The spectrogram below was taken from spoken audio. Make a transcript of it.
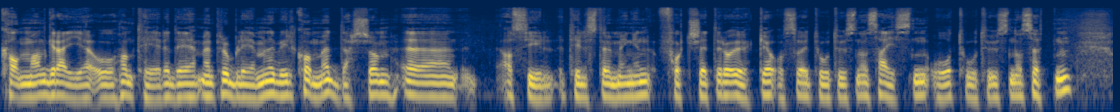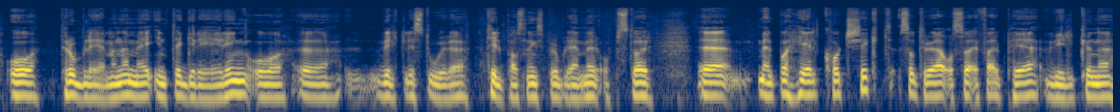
kan man greie å håndtere det, men problemene vil komme dersom eh, asyltilstrømmingen fortsetter å øke også i 2016 og 2017. og problemene med integrering og uh, virkelig store tilpasningsproblemer oppstår. Uh, men på helt kort sikt så tror jeg også Frp vil kunne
